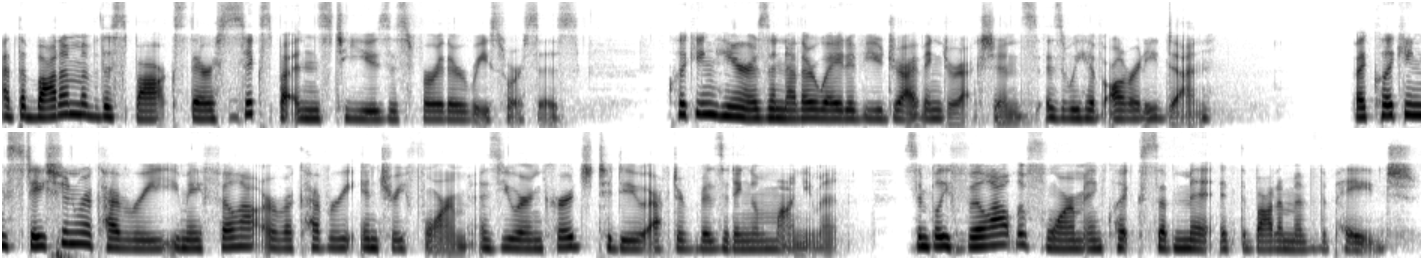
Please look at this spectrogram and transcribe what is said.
At the bottom of this box, there are six buttons to use as further resources. Clicking here is another way to view driving directions, as we have already done. By clicking Station Recovery, you may fill out a recovery entry form, as you are encouraged to do after visiting a monument. Simply fill out the form and click Submit at the bottom of the page.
